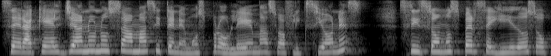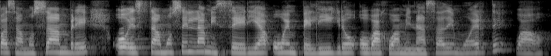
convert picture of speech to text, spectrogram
¿Será que Él ya no nos ama si tenemos problemas o aflicciones? Si somos perseguidos o pasamos hambre o estamos en la miseria o en peligro o bajo amenaza de muerte. Wow,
